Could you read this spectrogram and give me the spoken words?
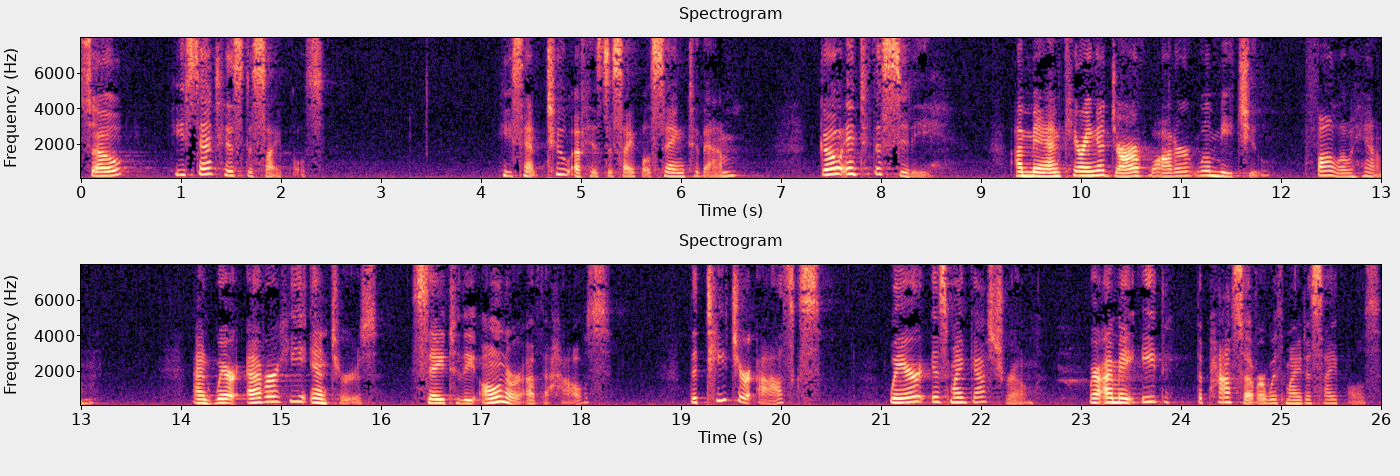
So he sent his disciples. He sent two of his disciples, saying to them, Go into the city. A man carrying a jar of water will meet you. Follow him. And wherever he enters, say to the owner of the house, The teacher asks, Where is my guest room, where I may eat the Passover with my disciples?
